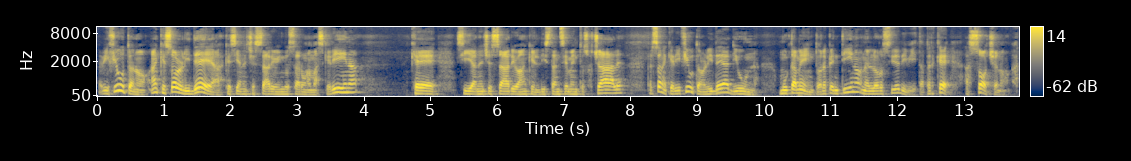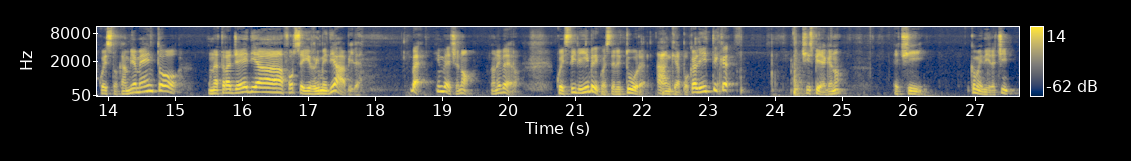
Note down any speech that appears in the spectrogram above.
rifiutano anche solo l'idea che sia necessario indossare una mascherina, che sia necessario anche il distanziamento sociale, persone che rifiutano l'idea di un mutamento repentino nel loro stile di vita perché associano a questo cambiamento una tragedia forse irrimediabile. Beh, invece no, non è vero. Questi libri, queste letture, anche apocalittiche, ci spiegano e ci, come dire, ci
